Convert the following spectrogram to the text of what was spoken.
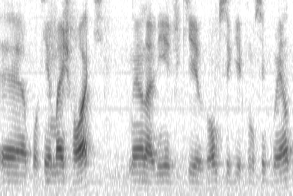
é, um pouquinho mais rock, né, na linha de que vamos seguir com 50,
